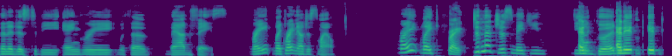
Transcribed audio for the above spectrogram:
than it is to be angry with a mad face right like right now just smile right like Right. didn't that just make you feel good And it it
